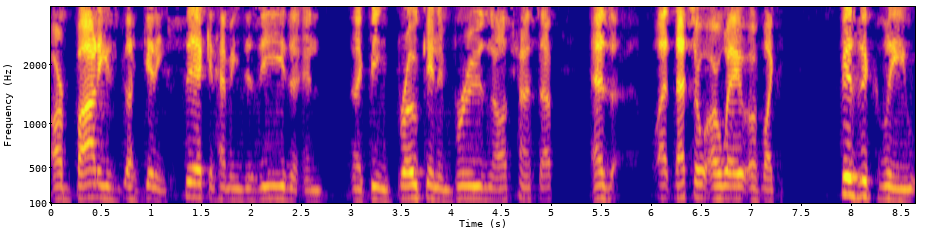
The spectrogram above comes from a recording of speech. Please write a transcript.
our bodies like getting sick and having disease and, and like being broken and bruised and all this kind of stuff as that's a, a way of like physically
